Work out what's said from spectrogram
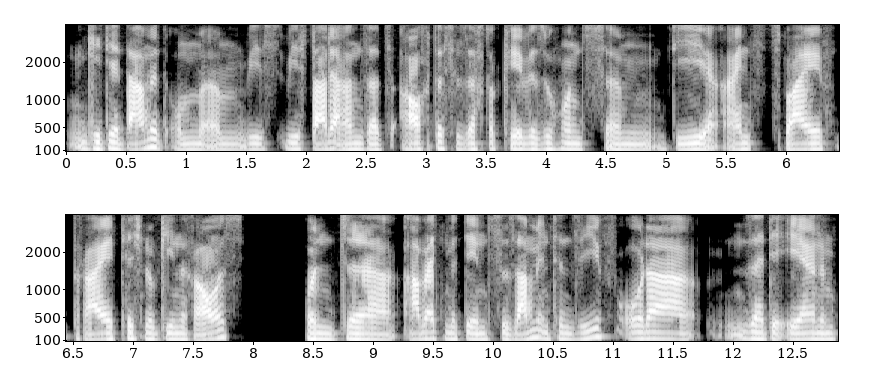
geht ihr damit um? Ähm, wie, ist, wie ist da der Ansatz? Auch, dass ihr sagt, okay, wir suchen uns ähm, die eins, zwei, drei Technologien raus und äh, arbeiten mit denen zusammen intensiv oder seid ihr eher in einem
